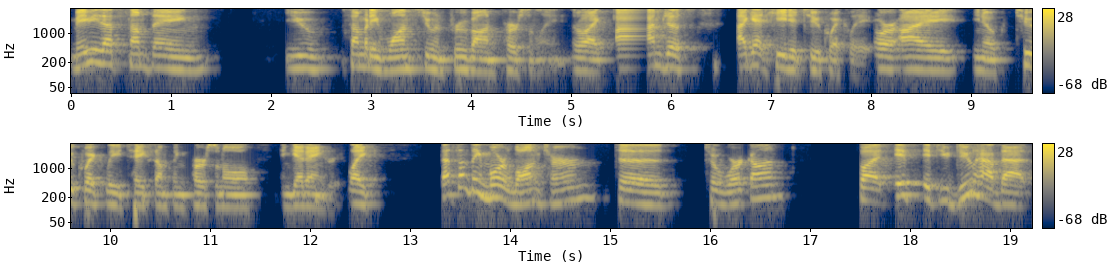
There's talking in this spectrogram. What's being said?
maybe that's something you somebody wants to improve on personally. They're like, I'm just I get heated too quickly, or I, you know, too quickly take something personal and get angry. Like that's something more long term to to work on. But if if you do have that,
